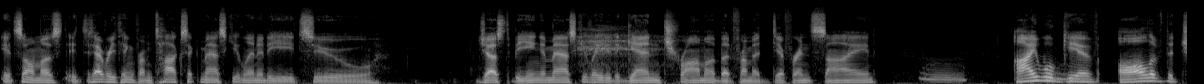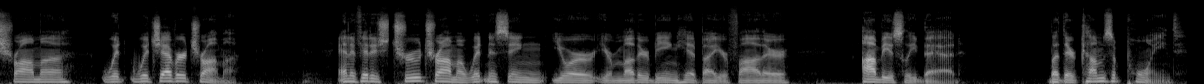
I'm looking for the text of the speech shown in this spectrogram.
it's almost it's everything from toxic masculinity to just being emasculated. Again trauma but from a different side. Mm. I will give all of the trauma whi- whichever trauma and if it is true trauma witnessing your your mother being hit by your father obviously bad. But there comes a point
